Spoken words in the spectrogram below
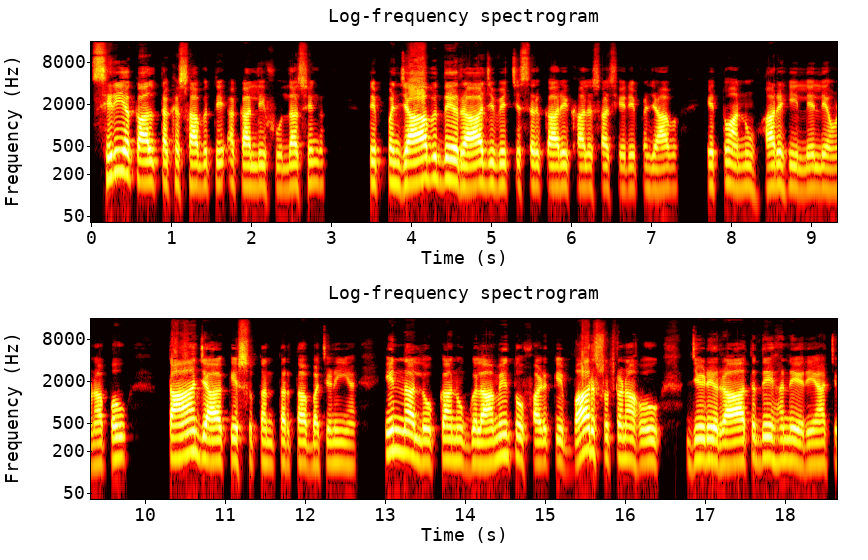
ਸ੍ਰੀ ਅਕਾਲ ਤਖਤ ਸਾਹਿਬ ਤੇ ਅਕਾਲੀ ਫੂਲਾ ਸਿੰਘ ਤੇ ਪੰਜਾਬ ਦੇ ਰਾਜ ਵਿੱਚ ਸਰਕਾਰੀ ਖਾਲਸਾ ਸ਼ੇਰੇ ਪੰਜਾਬ, ਇਹ ਤੁਹਾਨੂੰ ਹਰ ਹੀਲੇ ਲਿਆਉਣਾ ਪਊ। ਤਾਂ ਜਾ ਕੇ ਸੁਤੰਤਰਤਾ ਬਚਣੀ ਹੈ। ਇਹਨਾਂ ਲੋਕਾਂ ਨੂੰ ਗੁਲਾਮੇ ਤੋਂ ਫੜ ਕੇ ਬਾਹਰ ਸੁੱਟਣਾ ਹੋਊ, ਜਿਹੜੇ ਰਾਤ ਦੇ ਹਨੇਰਿਆਂ 'ਚ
